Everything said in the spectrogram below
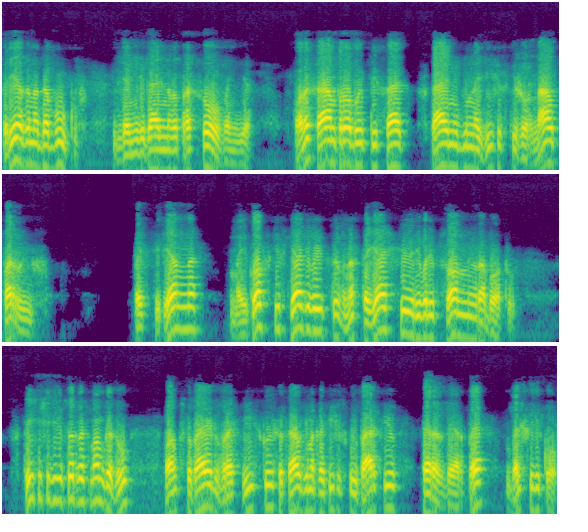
срезана до букв для нелегального просовывания. Он и сам пробует писать в тайный гимназический журнал «Порыв». Постепенно Маяковский втягивается в настоящую революционную работу. В 1908 году он вступает в Российскую социал-демократическую партию РСДРП большевиков.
